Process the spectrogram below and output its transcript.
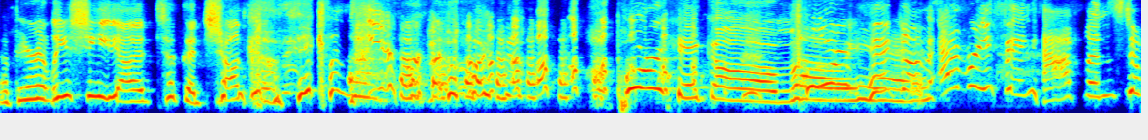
apparently she uh, took a chunk of Hickam here. Poor Hickam. Oh, poor Hickam. yes. Everything happens to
